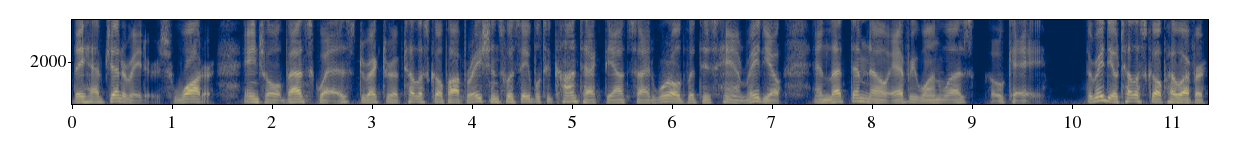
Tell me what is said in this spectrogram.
They have generators, water. Angel Vasquez, director of telescope operations, was able to contact the outside world with his ham radio and let them know everyone was okay. The radio telescope, however,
